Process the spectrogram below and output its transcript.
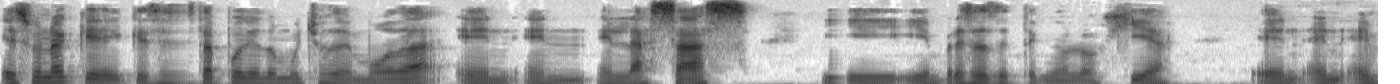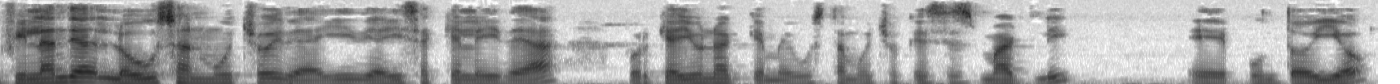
es una que, se está poniendo mucho de moda en, en, en las SaaS y, empresas de tecnología. En, en, Finlandia lo usan mucho y de ahí, de ahí saqué la idea, porque hay una que me gusta mucho que es Smartly.io, eh,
